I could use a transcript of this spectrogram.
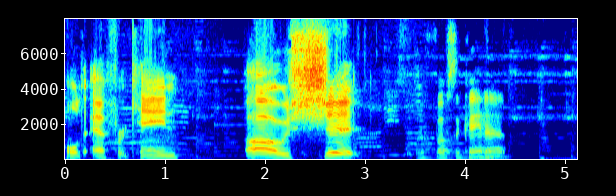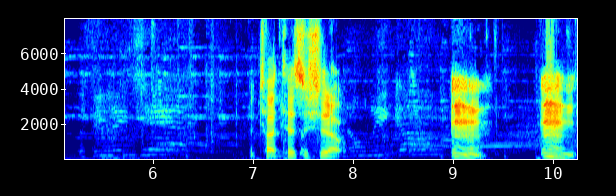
Hold F for cane. Oh shit! Where the fuck's the cane at? Try to test this shit out. Mm. Mm.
